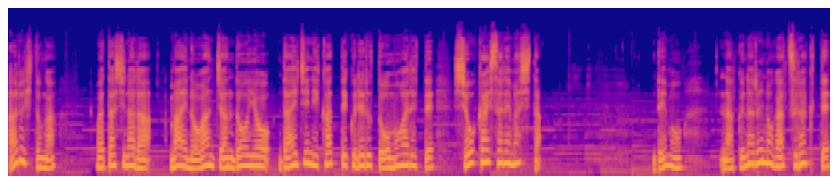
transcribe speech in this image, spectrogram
ある人が私なら前のワンちゃん同様大事に飼ってくれると思われて紹介されました。でも亡くなるのが辛くて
